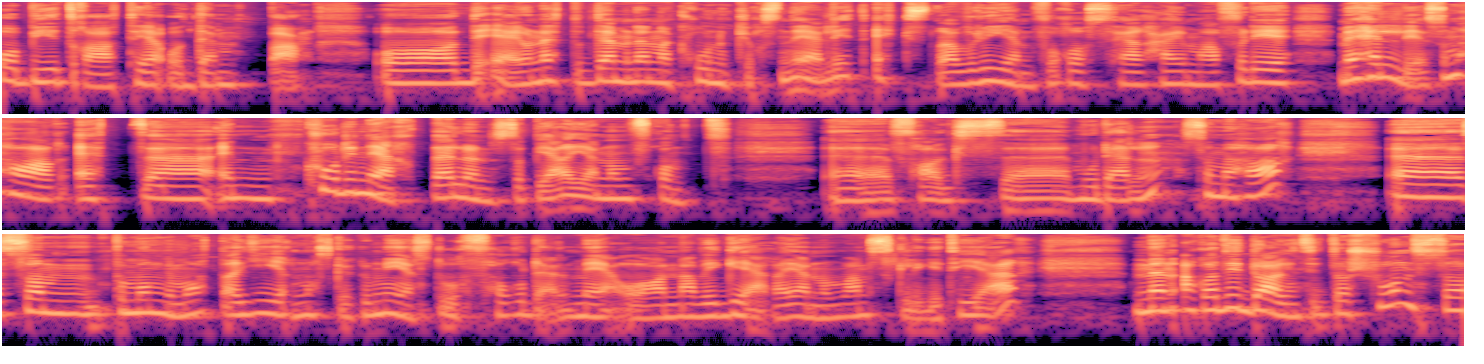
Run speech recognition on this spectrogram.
og bidra til å dempe. Og det er jo nettopp det med denne kronekursen er litt ekstra vrien for oss her hjemme. Fordi vi er heldige som har et, eh, en koordinert lønnsoppgjør gjennom front Eh, fagsmodellen som vi har. Eh, som på mange måter gir norsk økonomi en stor fordel med å navigere gjennom vanskelige tider. Men akkurat i dagens situasjon så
